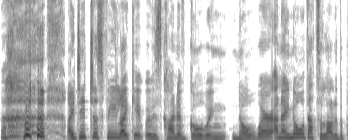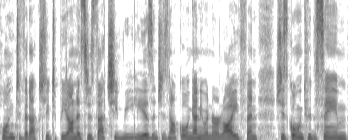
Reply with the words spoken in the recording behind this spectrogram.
I did just feel like it was kind of going nowhere. And I know that's a lot of the point of it, actually, to be honest, is that she really isn't. She's not going anywhere in her life and she's going through the same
